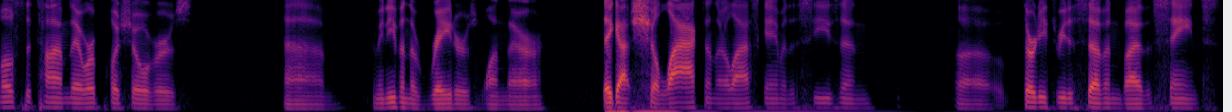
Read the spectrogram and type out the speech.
Most of the time, they were pushovers. Um, I mean, even the Raiders won there. They got shellacked in their last game of the season, uh, 33 to seven by the Saints.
